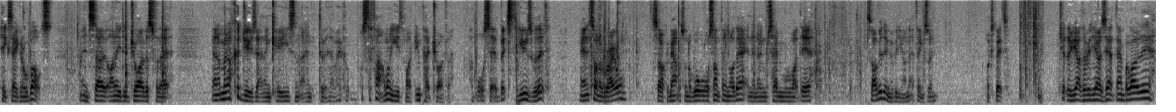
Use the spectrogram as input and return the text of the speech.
hexagonal bolts. And so I needed drivers for that. And I mean, I could use Allen keys and, and do it that way. But what's the fun? I want to use my impact driver. I bought a set of bits to use with it, and it's on a rail, so I can mount this on a wall or something like that and then I can just have them right there. So I'll be doing a video on that thing soon, I expect. Check the other videos out down below there.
